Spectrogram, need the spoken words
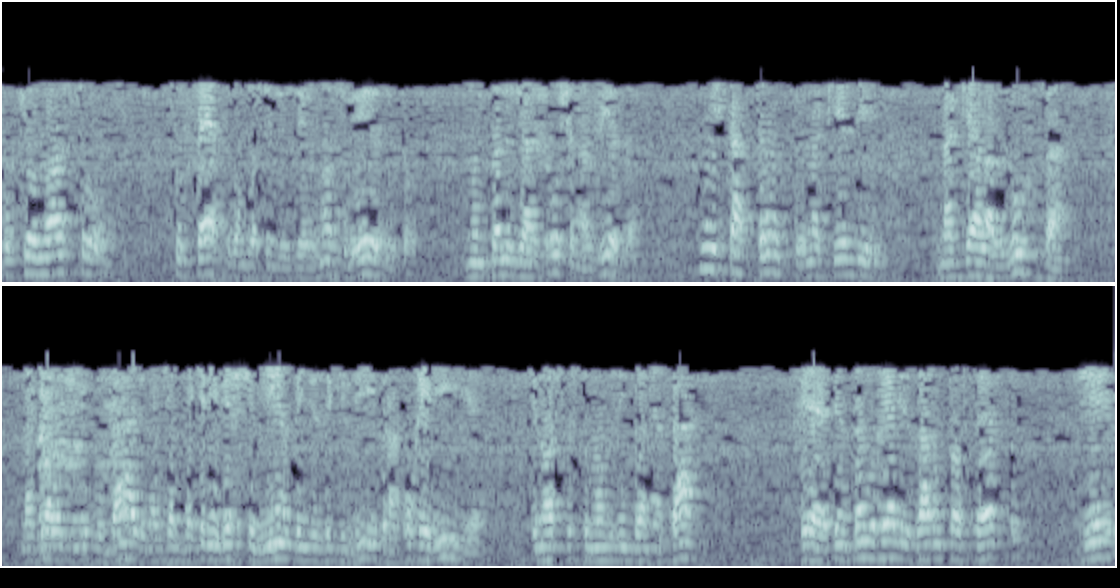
porque o nosso sucesso, vamos assim dizer, o nosso êxito num plano de ajuste na vida, não está tanto naquele, naquela luta naquela dificuldade, naquele, naquele investimento em desequilíbrio, na correria que nós costumamos implementar, é, tentando realizar um processo de,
